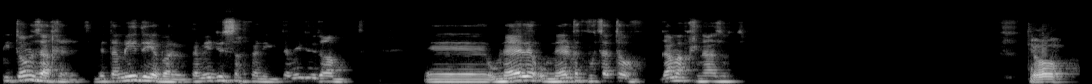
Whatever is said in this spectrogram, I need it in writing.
פתאום זה אחרת, ותמיד יהיה בעיות, תמיד יהיו שחקנים, תמיד יהיו דרמות. אה, הוא, מנהל, הוא מנהל את הקבוצה טוב, גם מהבחינה הזאת. תראו,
